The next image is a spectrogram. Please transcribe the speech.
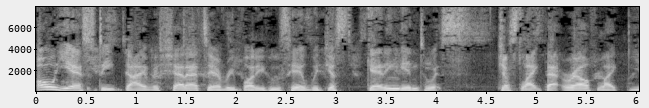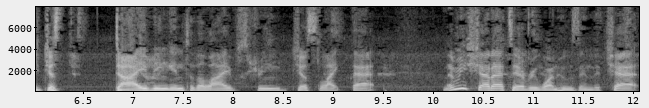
Oh yes, deep diver. Shout out to everybody who's here. We're just getting into it just like that, Ralph. Like you're just diving into the live stream just like that. Let me shout out to everyone who's in the chat.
